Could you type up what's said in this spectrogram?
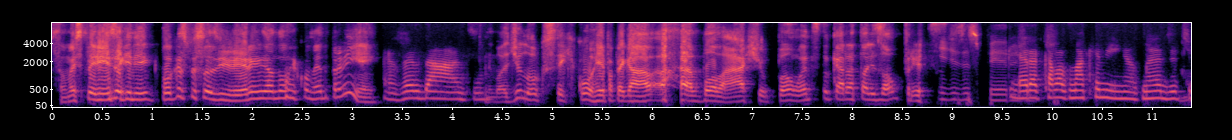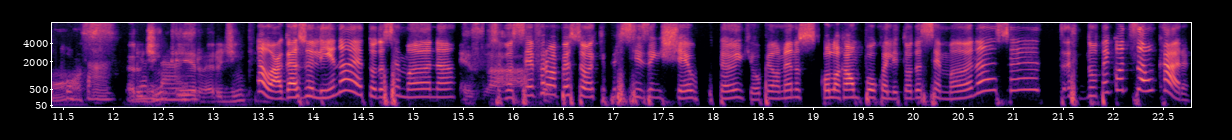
São uma experiência que poucas pessoas viveram e eu não recomendo para ninguém. É verdade. Um negócio de louco, você tem que correr para pegar a, bolacha, o pão, antes do cara atualizar o preço. Que desespero. Era aquelas maquininhas, né, de etiquetar. Nossa, era verdade. o dia inteiro, era o dia inteiro. Não, a gasolina é toda semana. Exato. Se você for uma pessoa que precisa encher o tanque, ou pelo menos colocar um pouco ali toda semana, você não tem condição, cara.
